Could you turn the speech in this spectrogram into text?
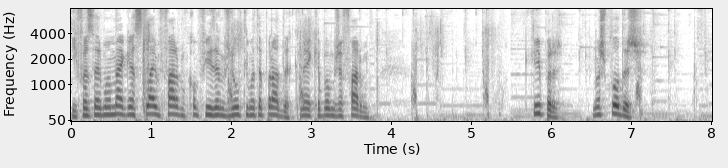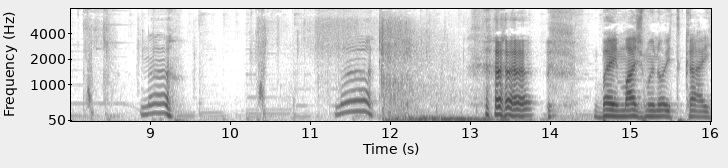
E fazer uma mega slime farm como fizemos na última temporada. Que nem acabamos a farm. Creeper, não explodas. Não. Não. Bem, mais uma noite cai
